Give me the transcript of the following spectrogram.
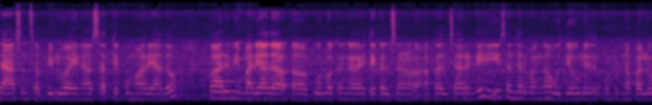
శాసనసభ్యులు అయిన సత్యకుమార్ యాదవ్ వారిని మర్యాద పూర్వకంగా అయితే కలిసా కలిశారండి ఈ సందర్భంగా ఉద్యోగులు ఎదుర్కొంటున్న పలు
